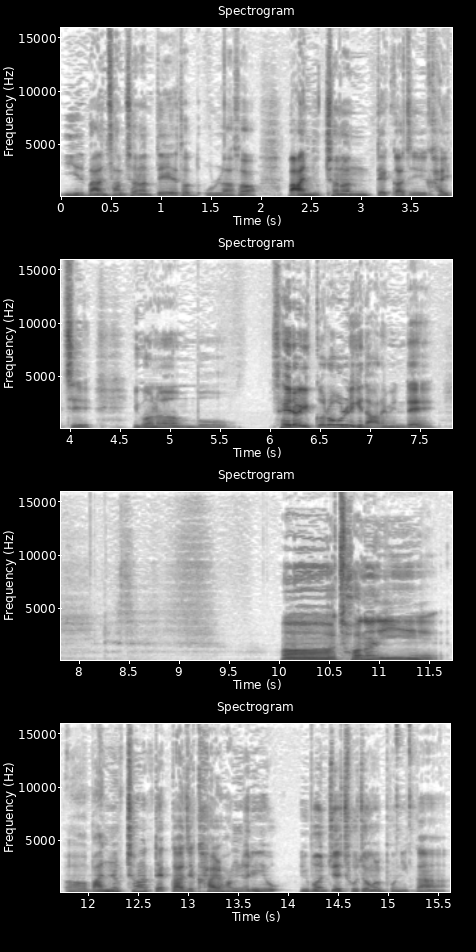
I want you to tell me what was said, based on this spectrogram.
이 13,000원대에서 올라서 16,000원대까지 갈지 이거는 뭐 세력이 끌어올리기 나름인데 어 저는 이 어, 16,000원대까지 갈 확률이 요- 이번 주에 조정을 보니까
